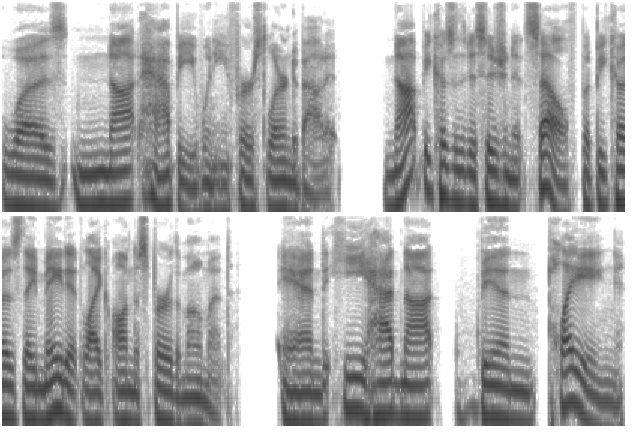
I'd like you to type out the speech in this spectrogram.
was not happy when he first learned about it. Not because of the decision itself, but because they made it like on the spur of the moment. And he had not been playing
